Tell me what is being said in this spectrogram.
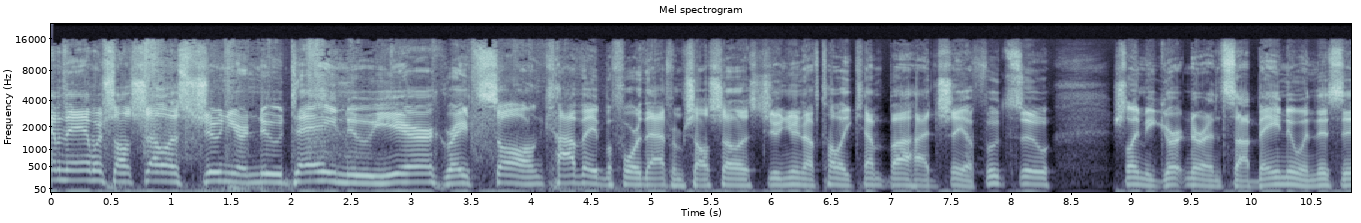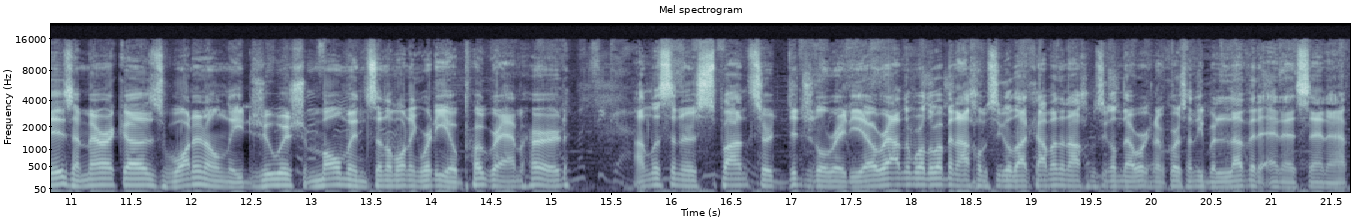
JM the Ambush, Jr., New Day, New Year. Great song. Kave before that from Shalsheles Jr. Naftali Kempeh had Shea Futsu, Shlomi Gertner, and Sabenu. And this is America's one and only Jewish Moments in the Morning radio program heard on listeners sponsored digital radio around the world, the web at NachumSegal.com and the Nachum Segal Network, and of course on the beloved NSN app.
